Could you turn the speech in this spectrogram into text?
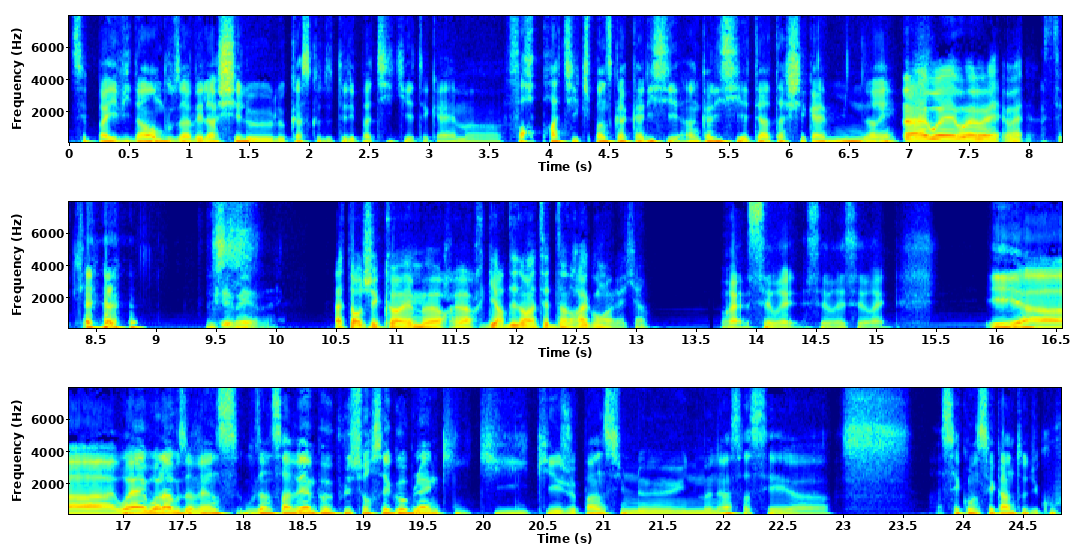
c'est pas évident. Vous avez lâché le, casque de télépathie qui était quand même fort pratique. Je pense qu'un calice, y était attaché quand même, mine de rien. Ah ouais, ouais, ouais, ouais. ouais. Attends, j'ai quand même euh, regardé dans la tête d'un dragon avec. Hein. Ouais, c'est vrai, c'est vrai, c'est vrai. Et euh, ouais, voilà, vous, avez vous en savez un peu plus sur ces gobelins qui, qui, qui est, je pense, une, une menace assez, euh, assez conséquente du coup.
